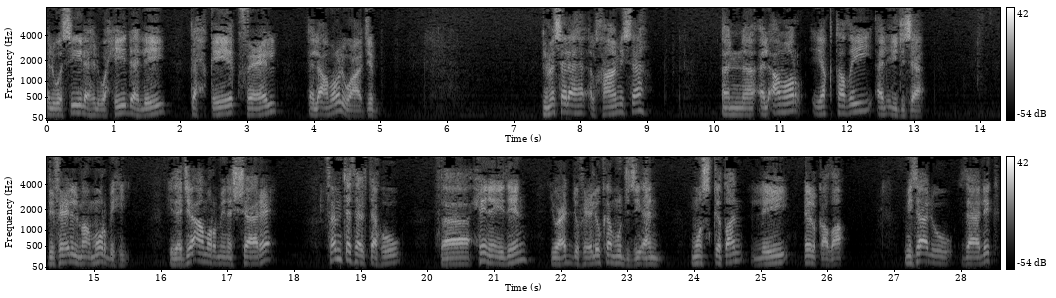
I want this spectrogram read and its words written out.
الوسيلة الوحيدة لتحقيق فعل الأمر الواجب. المسألة الخامسة أن الأمر يقتضي الإجزاء بفعل المأمور به. إذا جاء أمر من الشارع فامتثلته فحينئذ يعد فعلك مجزئا مسقطا للقضاء. مثال ذلك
